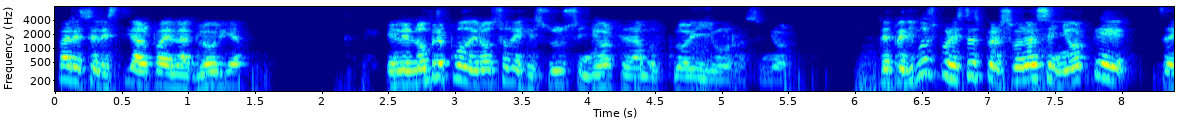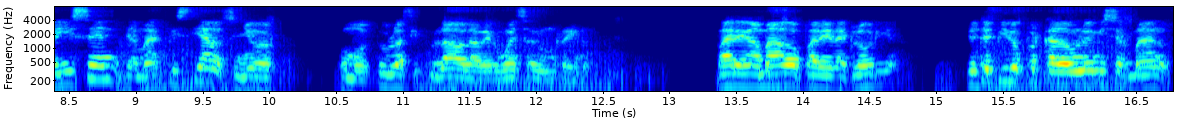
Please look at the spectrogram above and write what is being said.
Padre Celestial, Padre la Gloria, en el nombre poderoso de Jesús, Señor, te damos gloria y honra, Señor. Te pedimos por estas personas, Señor, que se dicen llamar cristianos, Señor, como tú lo has titulado, la vergüenza de un reino. Padre amado, Padre la Gloria, yo te pido por cada uno de mis hermanos.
